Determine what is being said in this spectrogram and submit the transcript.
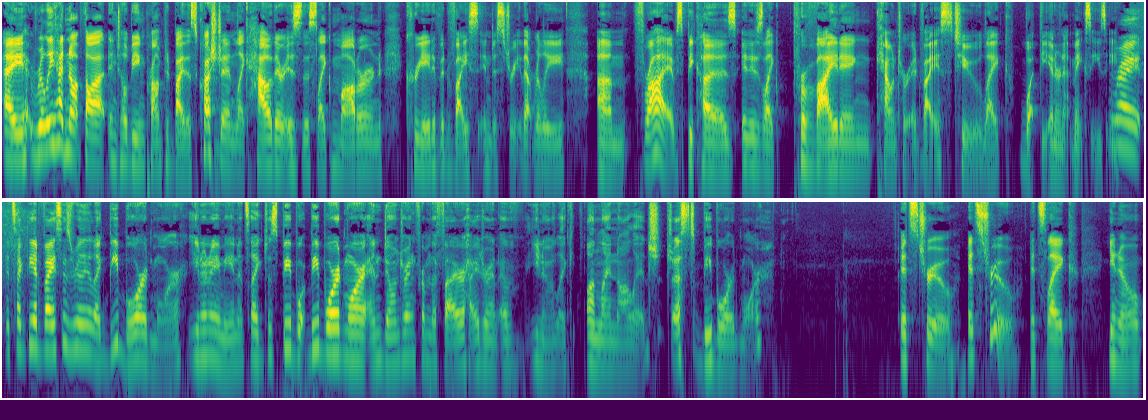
i really had not thought until being prompted by this question like how there is this like modern creative advice industry that really um, thrives because it is like providing counter advice to like what the internet makes easy Right. It's like the advice is really like be bored more. You know what I mean? It's like just be bo- be bored more and don't drink from the fire hydrant of you know like online knowledge. Just be bored more. It's true. It's true. It's like, you know,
